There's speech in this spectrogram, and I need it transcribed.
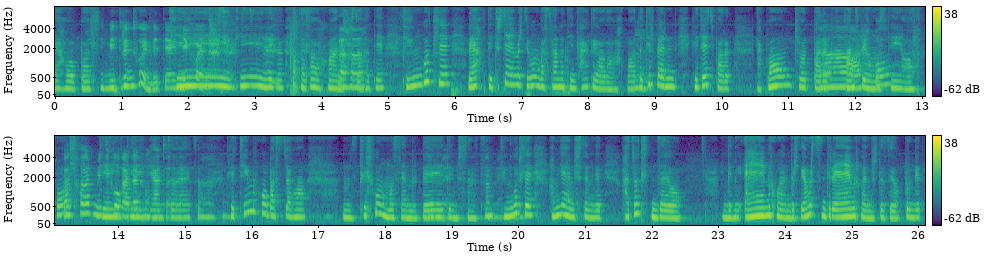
яг бол мэдрэнтгүй юм бэ тий? Нэг хоёр тий нэг залуу охин анх байгаа тий. Тэгэнгүүтлээ яг тэр чинь амар зөвөн бас санаа тийм тактик яваад байгаа байхгүй. Одоо тэр байранд хизээч баг японочууд баг ганц би хүмүүс тий орохгүй. Болохоор мэдгүй гадаад хүмүүс яг зөв яг зөв. Тэгэхээр тиймэрхүү бас жоохон сэтгэлгүй хүмүүс амар байдаг юм шиг санагдсан. тэнгүүтлээ хамгийн амжилттай нэгээд хажуу талд нь заяо. Ингээд нэг амар хүн амьдэрдэг ямар ч сан тэр амар хүн амьдэрдэг заяо. Бүр ингээд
